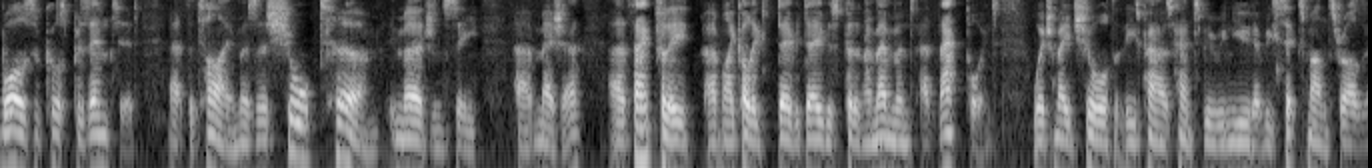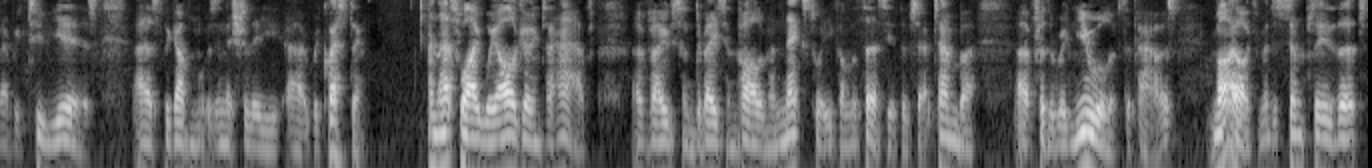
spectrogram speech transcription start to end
was, of course, presented at the time as a short term emergency uh, measure. Uh, thankfully, my colleague David Davis put an amendment at that point which made sure that these powers had to be renewed every six months rather than every two years, as the government was initially requesting. And that's why we are going to have a vote and debate in Parliament next week on the 30th of September uh, for the renewal of the powers. My argument is simply that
